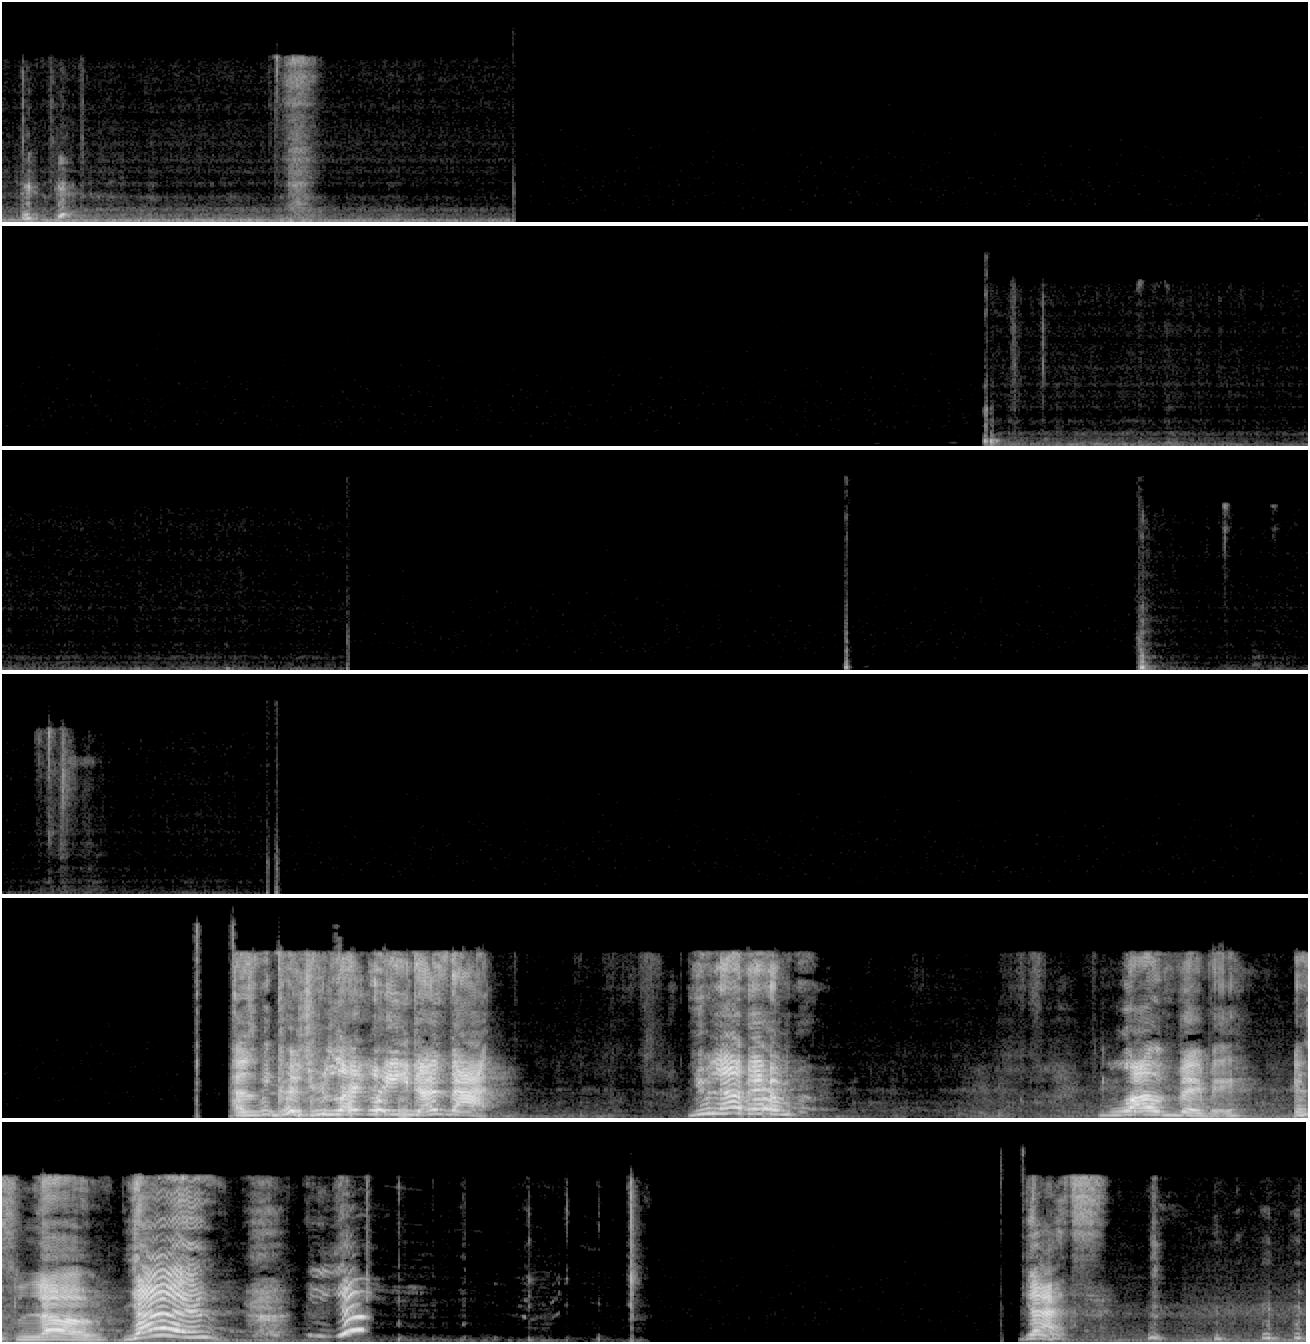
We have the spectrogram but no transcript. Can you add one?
That's because you like when he does that. You love him. Love, baby. It's love. Yes. Yes. Yes.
